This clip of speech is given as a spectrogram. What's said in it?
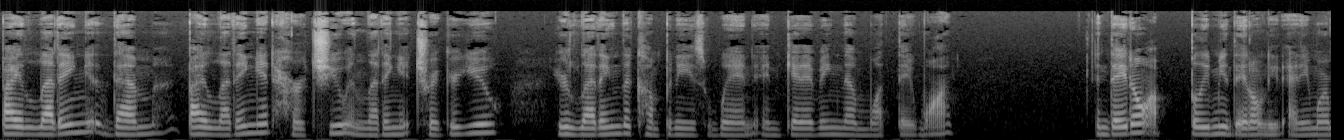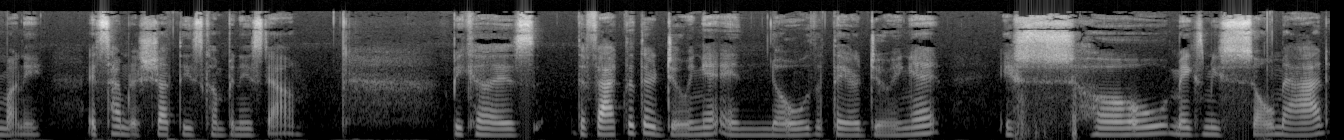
by letting them by letting it hurt you and letting it trigger you, you're letting the companies win and giving them what they want. And they don't believe me, they don't need any more money. It's time to shut these companies down. Because the fact that they're doing it and know that they are doing it is so makes me so mad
